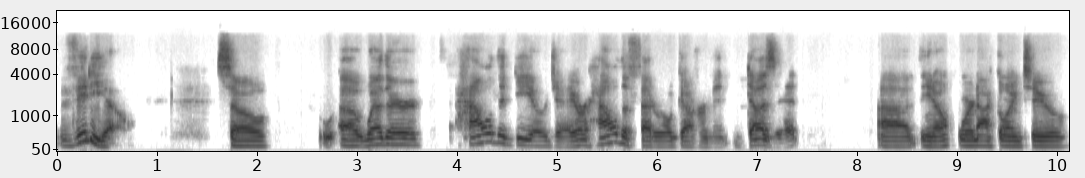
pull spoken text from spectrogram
video. So, uh, whether how the DOJ or how the federal government does it, uh, you know, we're not going to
